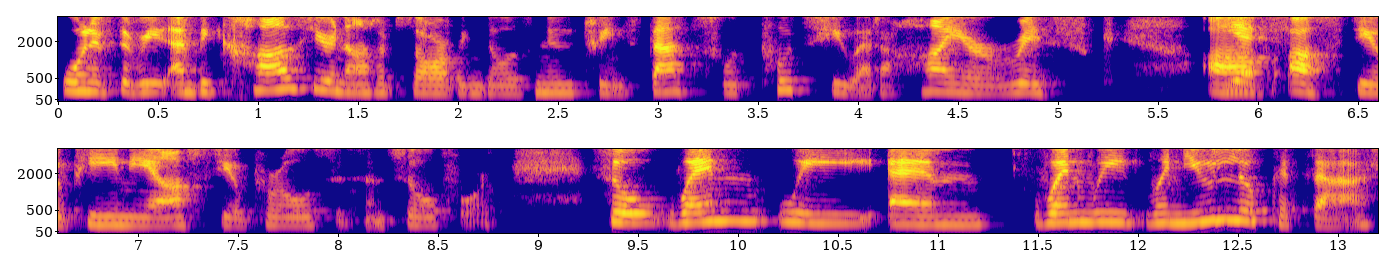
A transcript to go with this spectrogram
one of the reasons. And because you're not absorbing those nutrients, that's what puts you at a higher risk of yes. osteopenia, osteoporosis, and so forth. So when we um when we when you look at that,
